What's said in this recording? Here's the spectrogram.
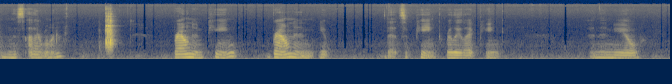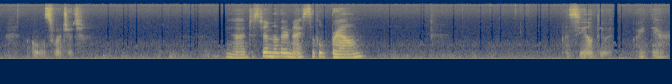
And this other one, brown and pink, brown and, yep, that's a pink, really light pink. And then you, oh, we'll swatch it. Yeah, just another nice little brown. Let's see, I'll do it right there.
